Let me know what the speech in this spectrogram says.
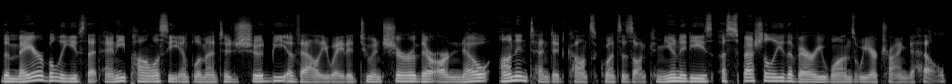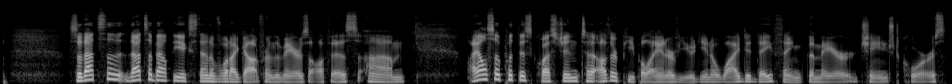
the mayor believes that any policy implemented should be evaluated to ensure there are no unintended consequences on communities, especially the very ones we are trying to help. So that's the that's about the extent of what I got from the mayor's office. Um, I also put this question to other people I interviewed. You know, why did they think the mayor changed course?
